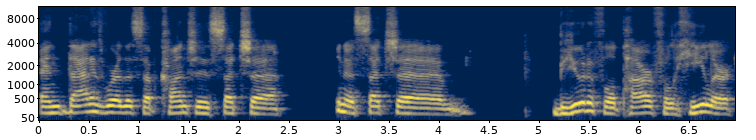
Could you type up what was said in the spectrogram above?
and that is where the subconscious is such a, you know, such a beautiful, powerful healer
